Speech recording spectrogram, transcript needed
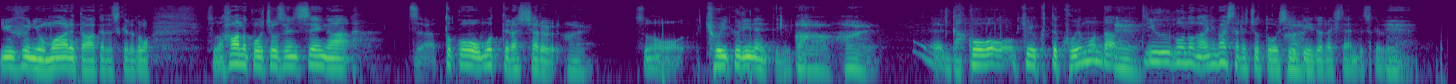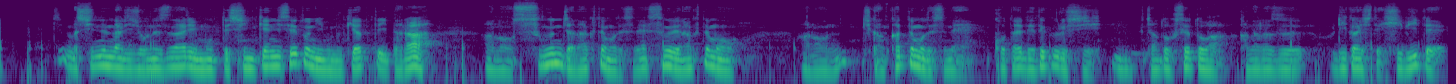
い。うふうに思われたわけですけれどもその浜野校長先生がずっとこう思ってらっしゃる、その教育理念というか、学校教育ってこういうもんだっていうものがありましたらちょっと教えていただきたいんですけど、ええ。まあ、信念なり情熱なり持って真剣に生徒に向き合っていたらあのすぐんじゃなくてもですねすぐでなくてもあの時間かかってもですね答え出てくるし、うん、ちゃんと生徒は必ず理解して響いて、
